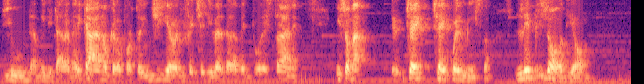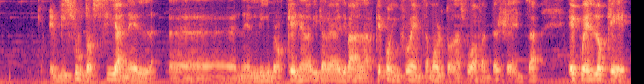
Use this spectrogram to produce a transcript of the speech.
di un militare americano che lo portò in giro, gli fece vivere delle avventure strane. Insomma, eh, c'è, c'è quel misto. L'episodio è vissuto sia nel, eh, nel, libro che nella vita reale di Ballard, che poi influenza molto la sua fantascienza, è quello che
